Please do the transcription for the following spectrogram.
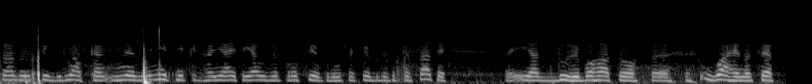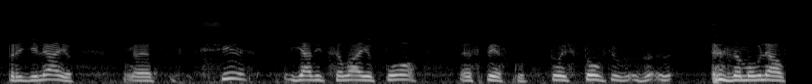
саджанців. Будь ласка, не дзвоніть, не підганяйте. Я вже просив, тому що як ви будете писати, е, я дуже багато уваги на це приділяю. Всі я відсилаю по списку. Тобто, хто замовляв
